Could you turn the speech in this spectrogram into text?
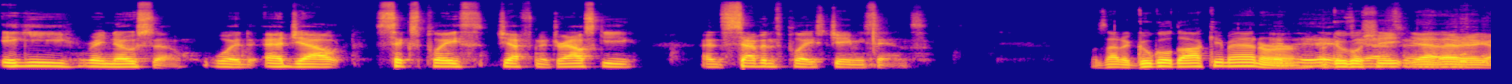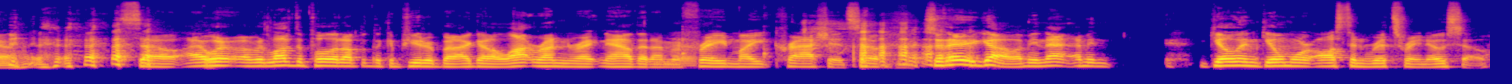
Iggy Reynoso would edge out sixth place Jeff Nadrowski and seventh place Jamie Sands. Was that a Google document or It- it a is, Google yeah, sheet? Yeah, there you go. so I would I would love to pull it up on the computer, but I got a lot running right now that I'm afraid might crash it. So so there you go. I mean that I mean Gillen, Gilmore, Austin, Ritz, Reynoso.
